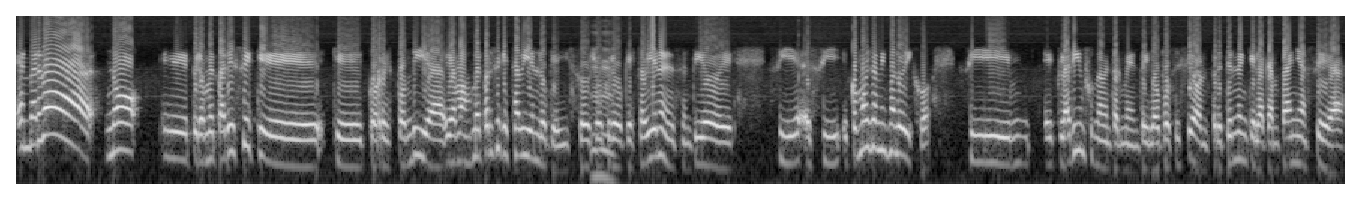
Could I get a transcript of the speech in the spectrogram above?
En verdad no, eh, pero me parece que, que correspondía, digamos, me parece que está bien lo que hizo, yo creo que está bien en el sentido de, si, si como ella misma lo dijo, si eh, Clarín fundamentalmente y la oposición pretenden que la campaña sea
